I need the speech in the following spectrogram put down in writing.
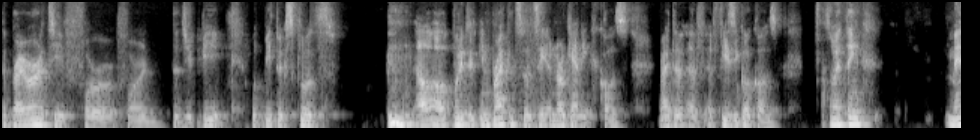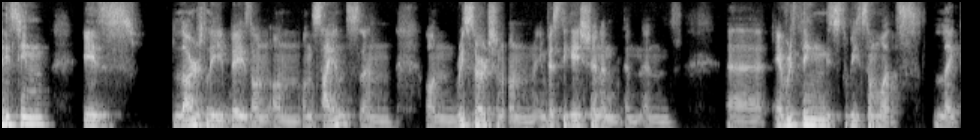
the priority for for the GP would be to exclude. I'll, I'll, put it in brackets. Let's say an organic cause, right? A, a, a physical cause. So I think medicine is largely based on on on science and on research and on investigation and and and uh, everything needs to be somewhat like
